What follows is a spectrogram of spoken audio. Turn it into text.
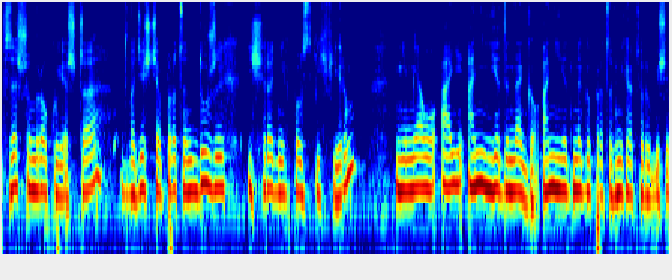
w zeszłym roku jeszcze 20% dużych i średnich polskich firm nie miało ani jednego, ani jednego pracownika, który by się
